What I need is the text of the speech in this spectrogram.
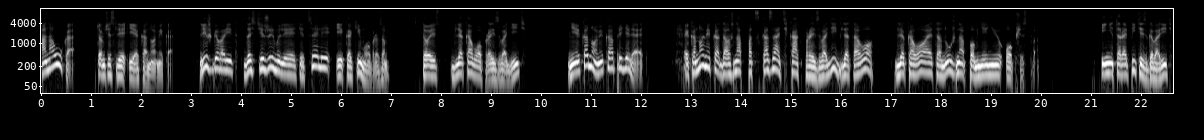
А наука, в том числе и экономика, лишь говорит, достижимы ли эти цели и каким образом. То есть для кого производить, не экономика определяет. Экономика должна подсказать, как производить для того, для кого это нужно по мнению общества. И не торопитесь говорить,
